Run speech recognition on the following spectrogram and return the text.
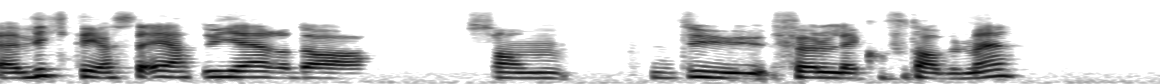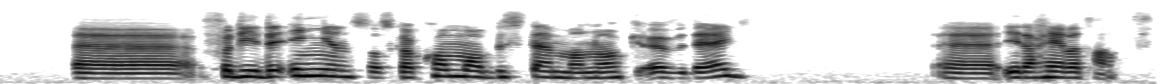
Det viktigste er at du gjør det som du føler deg komfortabel med. Eh, fordi det er ingen som skal komme og bestemme noe over deg eh, i det hele tatt.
